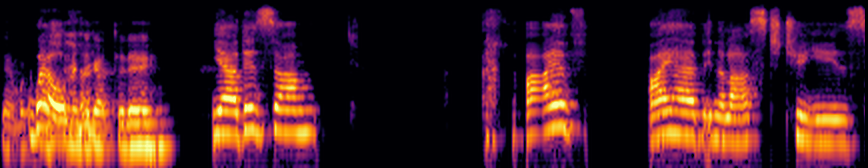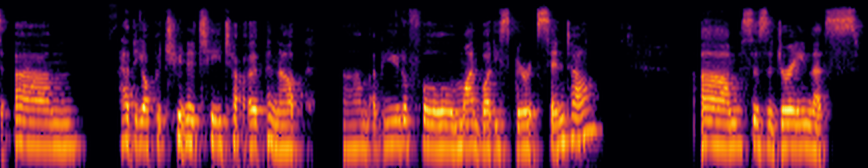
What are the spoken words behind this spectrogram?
yeah what well- question have you got today Yeah, there's um I have I have in the last two years um had the opportunity to open up um, a beautiful mind body spirit center. Um, this is a dream that's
